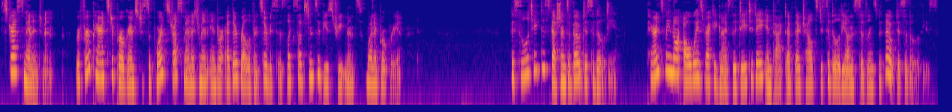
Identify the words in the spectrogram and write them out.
Stress management. Refer parents to programs to support stress management and or other relevant services like substance abuse treatments when appropriate. Facilitate discussions about disability. Parents may not always recognize the day-to-day impact of their child's disability on the siblings without disabilities.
